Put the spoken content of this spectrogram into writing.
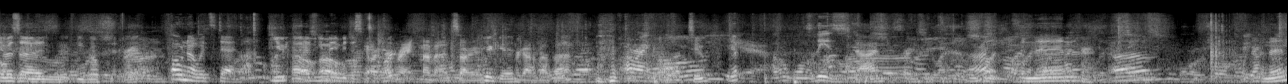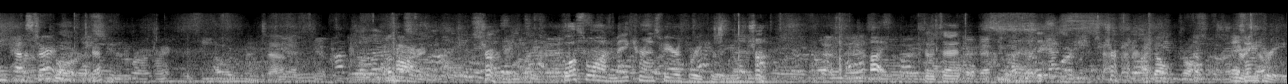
It was a. You evoked it, right? Oh no, it's dead. You uh, you made me discard it. Right, my bad, sorry. You're good. Forgot about that. Alright, Uh, two. Yep. so these died. All right. And then. Um, and then pass turn. Tap. Card. Sure. Plus one, make transfer three period. Sure. Hi. So it's at six. We Swing go. three.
